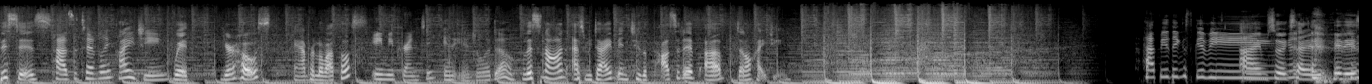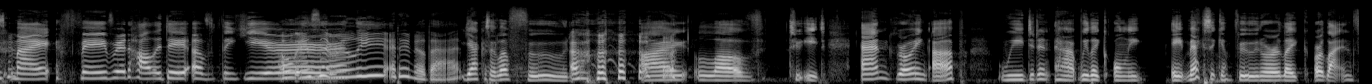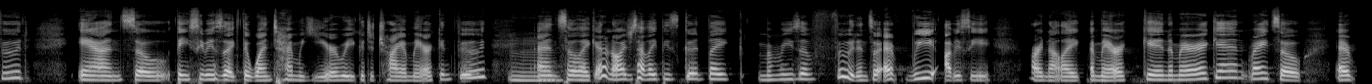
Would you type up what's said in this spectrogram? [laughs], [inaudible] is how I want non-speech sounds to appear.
This is Positively Hygiene with your host, Amber Lovatos, Amy Prenti, and Angela Doe. Listen on as we dive into the positive of dental hygiene. Happy Thanksgiving! I'm so excited. it is [laughs] my favorite holiday of the year. Oh, is it really? I didn't know that. Yeah, because I love food. Oh. I love to eat. And growing up, we didn't have, we like only ate Mexican food or like or Latin food, and so Thanksgiving is like the one time a year where you get to try American food, Mm. and so like I don't know, I just have like these good like memories of food, and so we obviously are not like American American, right? So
